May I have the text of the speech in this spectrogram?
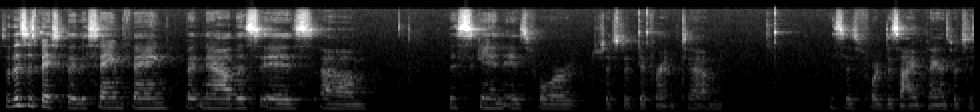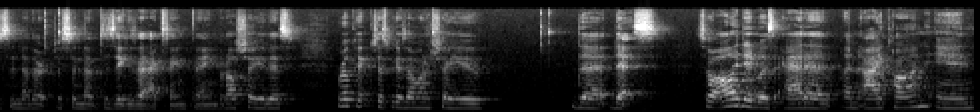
so this is basically the same thing, but now this is um, this skin is for just a different, um, this is for design plans, which is another, just another, the exact same thing. But I'll show you this real quick just because I want to show you the this. So all I did was add a, an icon in,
